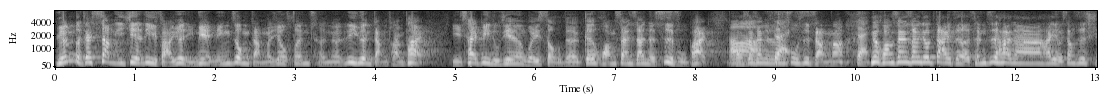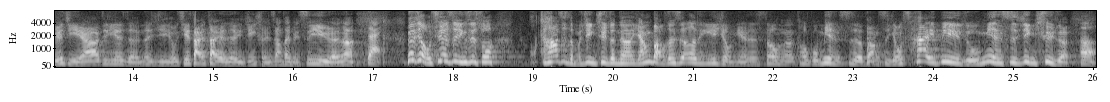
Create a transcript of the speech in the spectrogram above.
原本在上一届立法院里面，民众党呢就分成了立院党团派，以蔡壁如这些人为首的，跟黄珊珊的市府派，哦黄珊珊就是副市长嘛。对那黄珊珊就带着陈志汉啊，还有像是学姐啊这些人，那有些带带的人已经选上台北市议员了。对，那有趣的事情是说，他是怎么进去的呢？杨宝珍是二零一九年的时候呢，透过面试的方式，由蔡碧如面试进去的。嗯，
